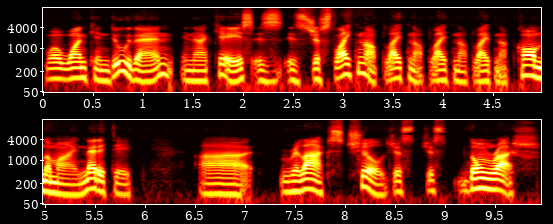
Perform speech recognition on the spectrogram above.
what one can do then in that case is is just lighten up lighten up lighten up lighten up calm the mind meditate uh, relax chill just just don't rush.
